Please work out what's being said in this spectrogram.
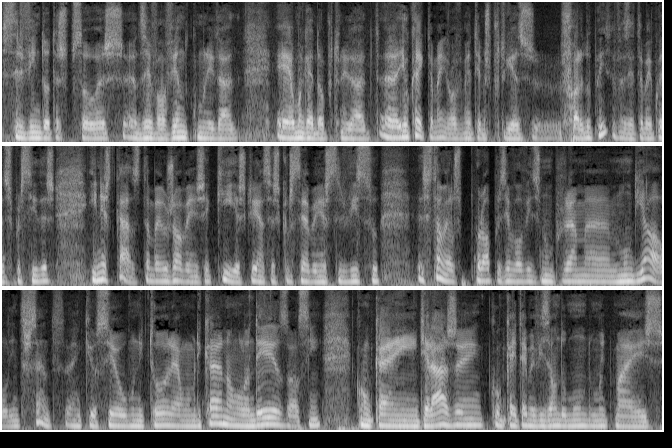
servindo outras pessoas, eh, desenvolvendo comunidade. É uma grande oportunidade. Ah, eu creio que também, obviamente, temos portugueses eh, fora do país a fazer também coisas parecidas e, neste caso, também os jovens aqui, as crianças que recebem este serviço, estão eles próprios envolvidos num programa mundial interessante, em que o seu monitor é um americano, um holandês ou assim, com quem interagem, com quem tem uma visão do mundo muito mais,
